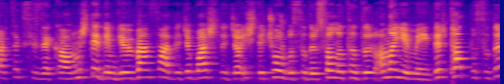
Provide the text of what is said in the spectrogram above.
artık size kalmış. Dediğim gibi ben sadece başlıca işte çorbasıdır, salatadır, ana yemeğidir, tatlısıdır.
